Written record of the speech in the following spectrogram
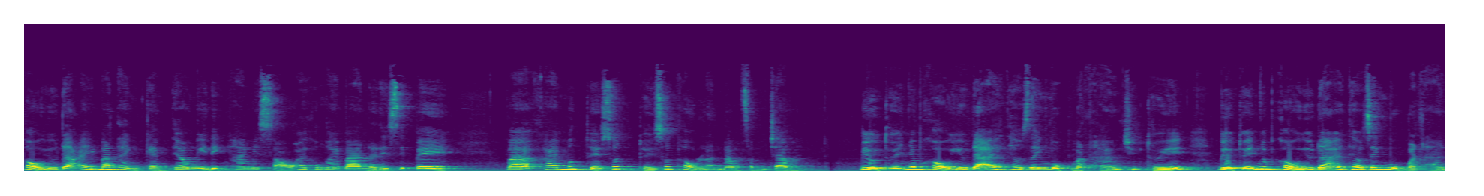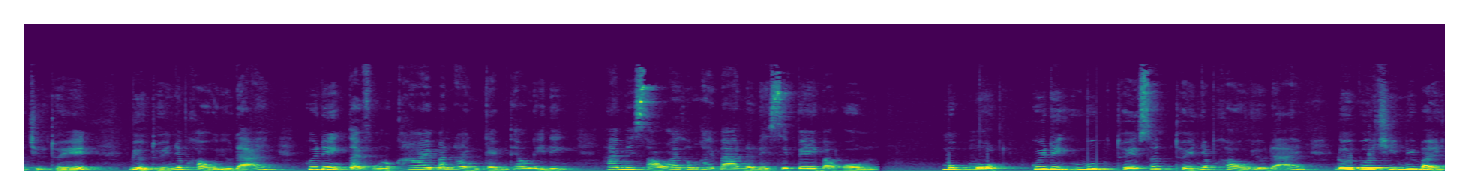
khẩu ưu đãi ban hành kèm theo Nghị định 26/2023 NDCP và khai mức thuế xuất thuế xuất khẩu là 5%. Biểu thuế nhập khẩu ưu đãi theo danh mục mặt hàng chịu thuế, biểu thuế nhập khẩu ưu đãi theo danh mục mặt hàng chịu thuế, biểu thuế nhập khẩu ưu đãi quy định tại phụ lục 2 ban hành kèm theo Nghị định 26/2023 NDCP bao gồm Mục 1 quy định mức thuế xuất thuế nhập khẩu ưu đãi đối với 97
